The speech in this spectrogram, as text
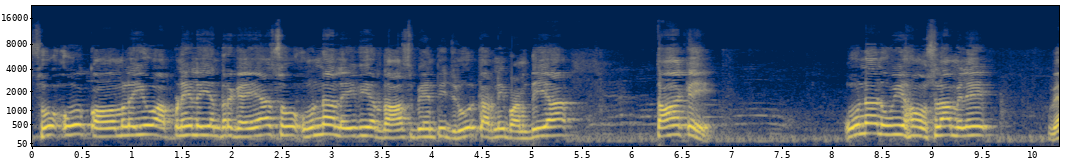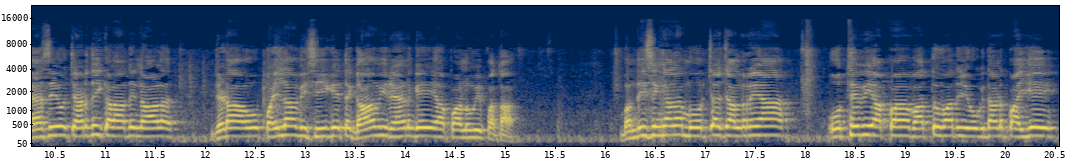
ਸੋ ਉਹ ਕੌਮ ਲਈ, ਉਹ ਆਪਣੇ ਲਈ ਅੰਦਰ ਗਏ ਆ, ਸੋ ਉਹਨਾਂ ਲਈ ਵੀ ਅਰਦਾਸ ਬੇਨਤੀ ਜ਼ਰੂਰ ਕਰਨੀ ਬਣਦੀ ਆ। ਤਾਂ ਕਿ ਉਹਨਾਂ ਨੂੰ ਵੀ ਹੌਸਲਾ ਮਿਲੇ। ਵੈਸੇ ਉਹ ਚੜ੍ਹਦੀ ਕਲਾ ਦੇ ਨਾਲ ਜਿਹੜਾ ਉਹ ਪਹਿਲਾਂ ਵੀ ਸੀਗੇ ਤੇ ਗਾਂ ਵੀ ਰਹਿਣਗੇ, ਆਪਾਂ ਨੂੰ ਵੀ ਪਤਾ। ਬੰਦੀ ਸਿੰਘਾਂ ਦਾ ਮੋਰਚਾ ਚੱਲ ਰਿਹਾ। ਉੱਥੇ ਵੀ ਆਪਾਂ ਵੱਧ ਤੋਂ ਵੱਧ ਯੋਗਦਾਨ ਪਾਈਏ।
